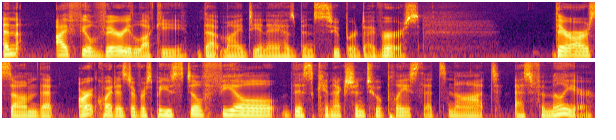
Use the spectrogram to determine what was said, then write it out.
And I feel very lucky that my DNA has been super diverse. There are some that aren't quite as diverse, but you still feel this connection to a place that's not as familiar.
